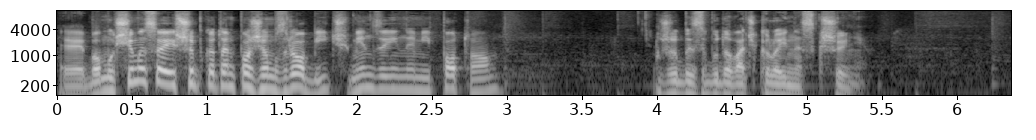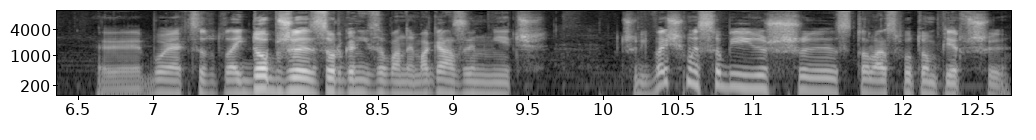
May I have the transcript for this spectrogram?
E, Bo musimy sobie szybko ten poziom zrobić, między innymi po to, żeby zbudować kolejne skrzynie. E, Bo ja chcę tutaj dobrze zorganizowany magazyn mieć. Czyli weźmy sobie już e, stolarstwo tą pierwszy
